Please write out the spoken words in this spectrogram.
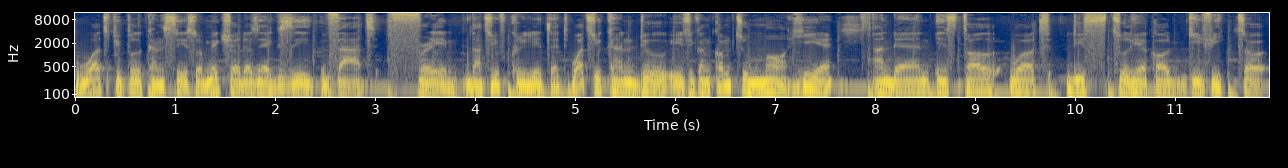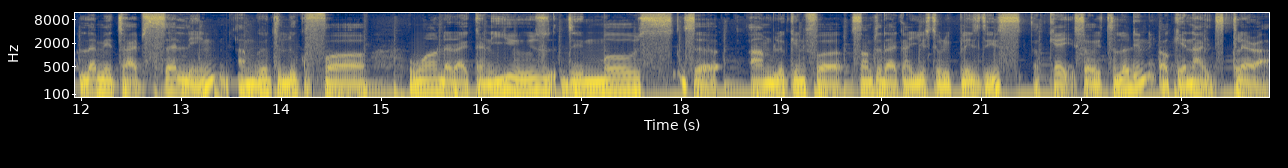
what people can see. So make sure it doesn't exceed that frame that you've created. What you can do is you can come to more here and then install what this tool here called Giphy. So let me type selling. I'm going to look for one that I can use the most. So I'm looking for something that I can use to replace this. Okay, so it's loading. Okay, now it's clearer.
